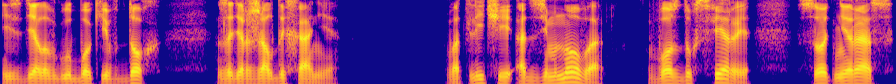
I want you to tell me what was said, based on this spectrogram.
и, сделав глубокий вдох, задержал дыхание. В отличие от земного, Воздух сферы, сотни раз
